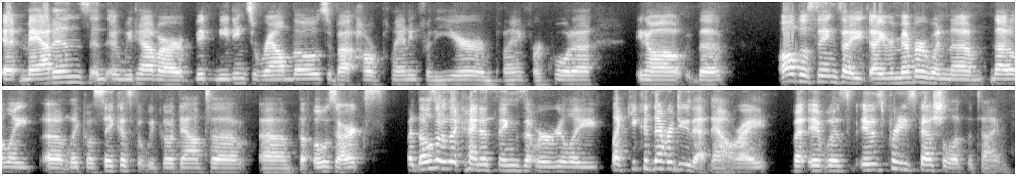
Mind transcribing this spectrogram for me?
at Madden's, and, and we'd have our big meetings around those about how we're planning for the year and planning for a quota you know the all those things I, I remember when um, not only uh, Lake Osakis, but we'd go down to uh, the Ozarks. But those are the kind of things that were really like you could never do that now, right? But it was it was pretty special at the time.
